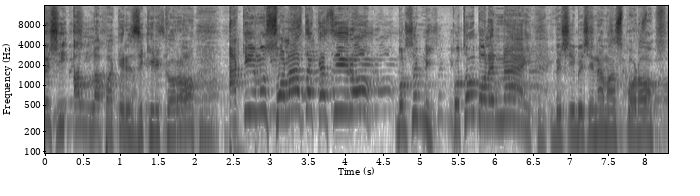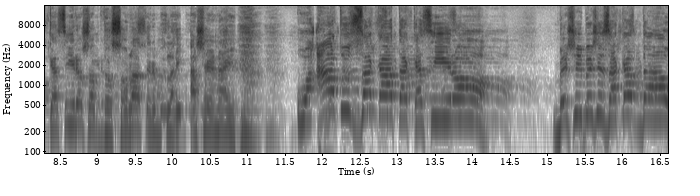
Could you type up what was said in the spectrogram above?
বেশি আল্লাহ পাকের জিকির কর। আকিমু সলাতা কাসির। বলছেন নি কোথাও বলেন নাই। বেশি বেশি নামাজ পড়ো। কাসির শব্দ সলাতের বেলায় আসে নাই। ওয়া আতু জাকাতা কাসিরা। বেশি বেশি জাকাত দাও।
